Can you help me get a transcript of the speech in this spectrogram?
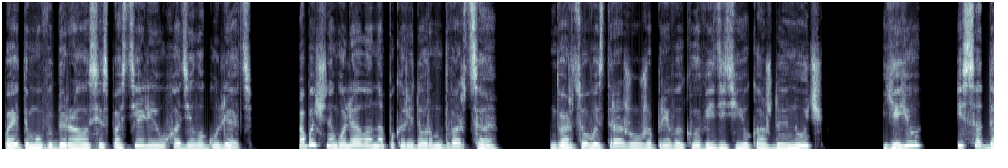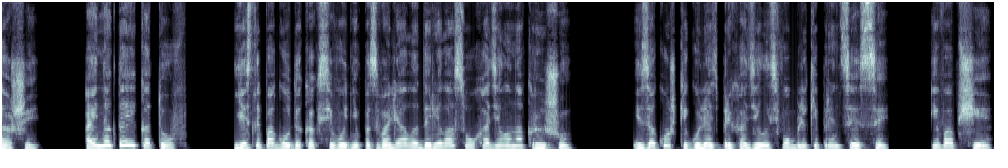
поэтому выбиралась из постели и уходила гулять. Обычно гуляла она по коридорам дворца. Дворцовая стража уже привыкла видеть ее каждую ночь. Ее и Садаши, а иногда и котов. Если погода, как сегодня, позволяла, Дариласа уходила на крышу. Из окошки гулять приходилось в облике принцессы. И вообще,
